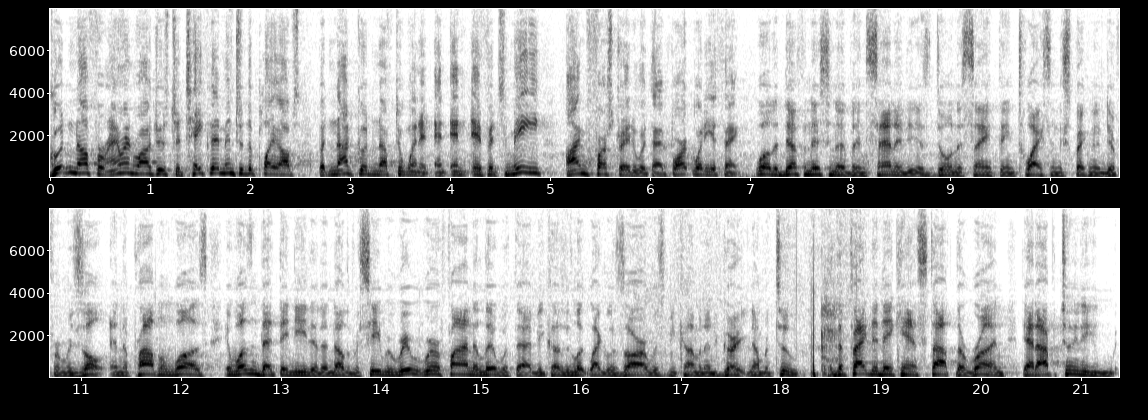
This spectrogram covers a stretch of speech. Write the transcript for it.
Good enough for Aaron Rodgers to take them into the playoffs, but not good enough to win it. And, and if it's me, I'm frustrated with that. Bart, what do you think? Well, the definition of insanity is doing the same thing twice and expecting a different result. And the problem was, it wasn't that they needed another receiver. We, we were to live with that because it looked like Lazard was becoming a great number two. But the fact that they can't stop the run, that opportunity to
